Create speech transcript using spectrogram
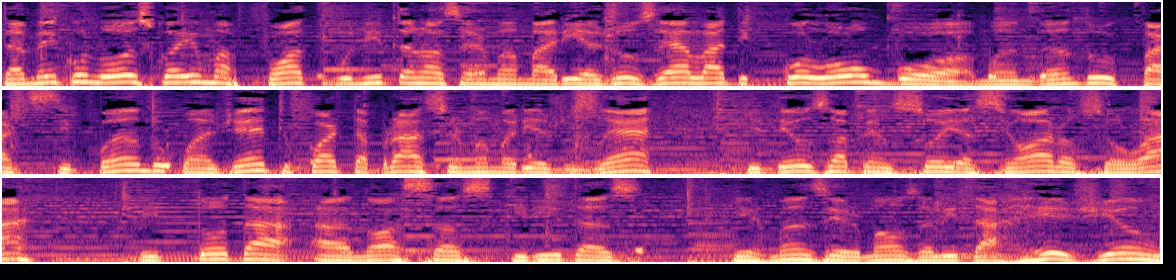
Também conosco aí uma foto bonita, nossa irmã Maria José, lá de Colombo, mandando, participando com a gente. Um forte abraço, irmã Maria José. Que Deus abençoe a senhora, o seu lar e todas as nossas queridas irmãs e irmãos ali da região.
